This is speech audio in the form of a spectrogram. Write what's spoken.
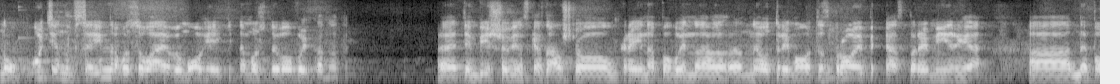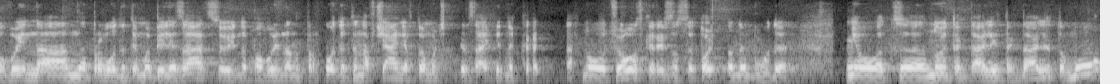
ну Путін все рівно висуває вимоги, які неможливо виконати. Тим більше він сказав, що Україна повинна не отримувати зброю під час перемир'я, а, не повинна проводити мобілізацію, не повинна проходити навчання, в тому числі в західних країнах. Ну цього скоріш за все точно не буде. От е, ну і так далі. І так далі. Тому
